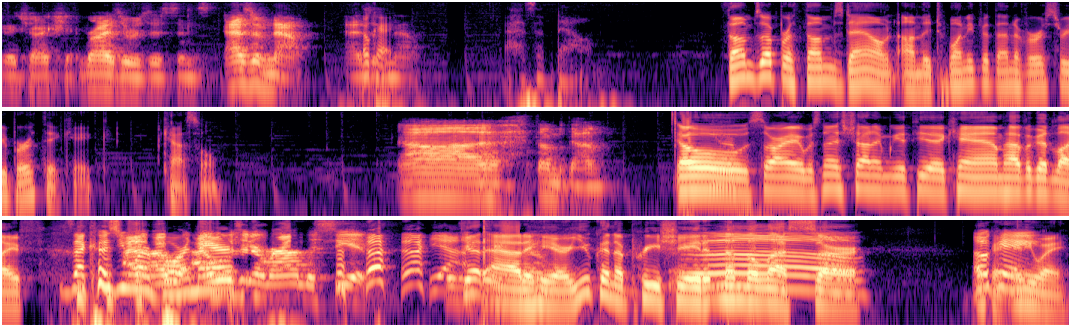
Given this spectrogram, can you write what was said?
Air attraction. Rise of Resistance. As of now. As Okay. of now. As of now. thumbs up or thumbs down on the 25th anniversary birthday cake, Castle? Uh, thumbs down. Oh, sorry. It was nice chatting with you, Cam. Have a good life. Is that because you weren't I, born I there? wasn't around to see it. yeah. Get out of here. You can appreciate it nonetheless, sir. Okay. anyway,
